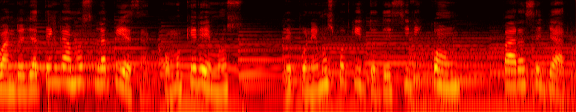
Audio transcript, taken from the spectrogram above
Cuando ya tengamos la pieza como queremos, le ponemos poquito de silicón para sellarlo.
